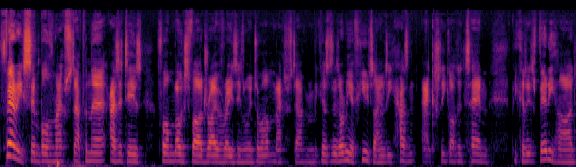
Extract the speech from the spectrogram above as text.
Very simple for Max Verstappen there, as it is for most of our driver ratings when we talk about Max Verstappen, because there's only a few times he hasn't actually got a 10, because it's very hard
